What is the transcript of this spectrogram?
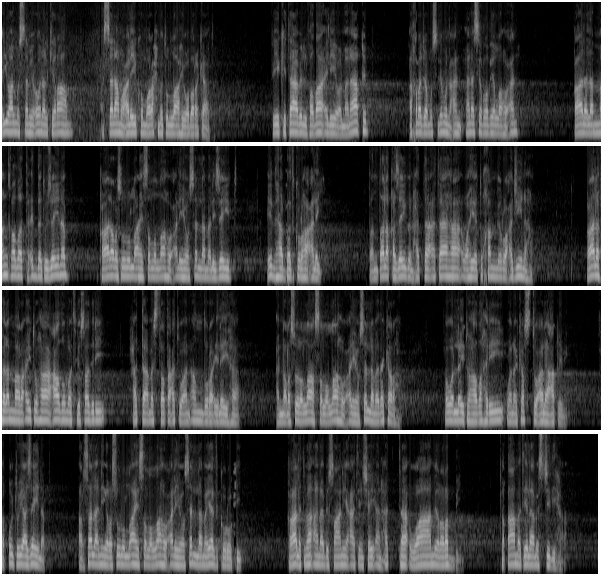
أيها المستمعون الكرام السلام عليكم ورحمة الله وبركاته. في كتاب الفضائل والمناقب أخرج مسلم عن أنس رضي الله عنه قال لما انقضت عدة زينب قال رسول الله صلى الله عليه وسلم لزيد اذهب فاذكرها علي فانطلق زيد حتى أتاها وهي تخمر عجينها. قال فلما رأيتها عظمت في صدري حتى ما استطعت أن أنظر إليها أن رسول الله صلى الله عليه وسلم ذكرها. فوليتها ظهري ونكصت على عقبي. فقلت يا زينب أرسلني رسول الله صلى الله عليه وسلم يذكرك. قالت ما أنا بصانعة شيئا حتى أوامر ربي. فقامت إلى مسجدها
